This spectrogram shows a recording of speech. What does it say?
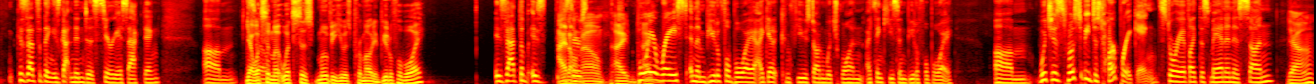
because that's the thing. He's gotten into serious acting. Um, Yeah, what's the mo- what's this movie he was promoting? Beautiful Boy. Is that the is? I is don't there's know. I Boy I, Erased and then Beautiful Boy. I get confused on which one. I think he's in Beautiful Boy, um, which is supposed to be just heartbreaking. Story of like this man and his son. yeah.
